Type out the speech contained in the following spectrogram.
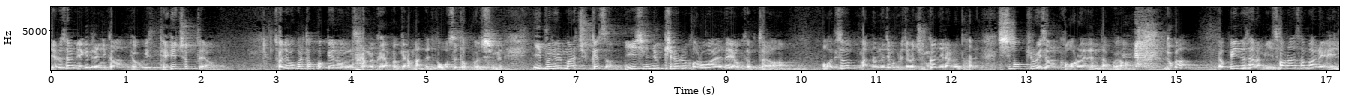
예루살렘 얘기 들으니까 여기 되게 춥대요. 저녁 홀떡 벗겨놓은 사람을 그냥 벗겨놓으면 안 되니까 옷을 덮어주시면 이분이 얼마나 춥겠어. 26km를 걸어와야 돼, 여기서부터요. 어디서 만났는지 모르지만 중간이라 도 한 15km 이상을 걸어야 된다고요. 누가? 옆에 있는 사람이 선한 사마리아인.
